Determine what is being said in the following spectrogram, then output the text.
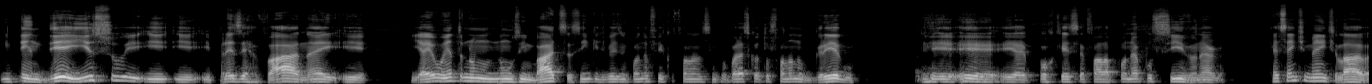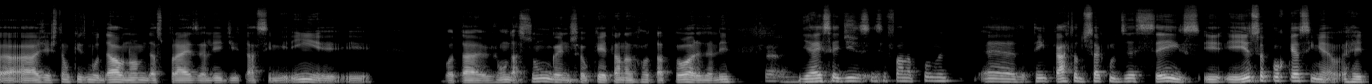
entender isso e, e- e- preservar, né? E, e aí eu entro num, nos embates assim que de vez em quando eu fico falando assim, parece que eu estou falando grego e, e- e é porque você fala, pô, não é possível, né? Recentemente lá a, a gestão quis mudar o nome das praias ali de Itacimirim e, e botar João da Sunga e não sei o que, tá nas rotatórias ali. Caramba, E aí você diz assim, você fala, pô, mas, é, tem carta do século XVI, e, e isso é porque, assim, é re-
